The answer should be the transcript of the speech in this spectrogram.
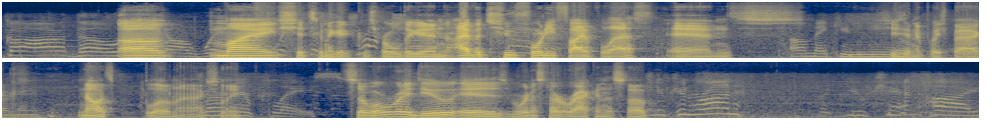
Scar those in Uh, my shit's gonna get controlled again. I have a 245 left, and I'll make you kneel she's gonna push back. No, it's blown Learn actually. So what we're gonna do is we're gonna start racking this up. You can run, but you can't hide.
